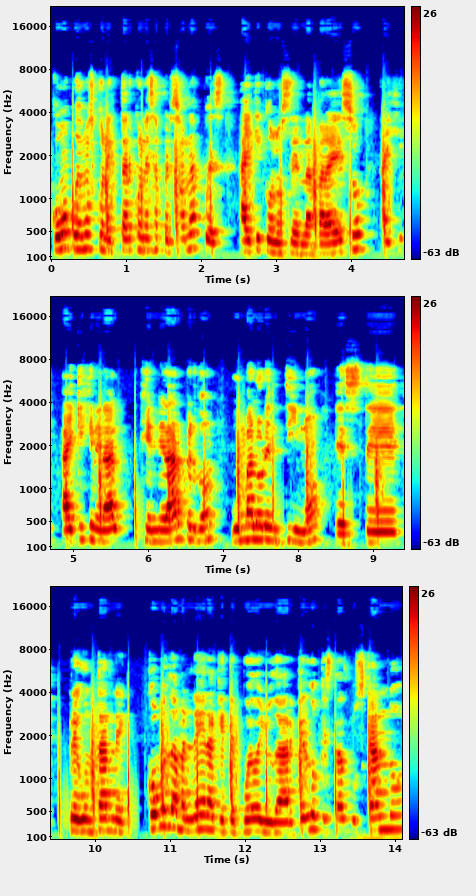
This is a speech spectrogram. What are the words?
¿Cómo podemos conectar con esa persona? Pues hay que conocerla. Para eso hay, hay que generar, generar perdón, un valor en ti, ¿no? Este, preguntarle cómo es la manera que te puedo ayudar, qué es lo que estás buscando,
